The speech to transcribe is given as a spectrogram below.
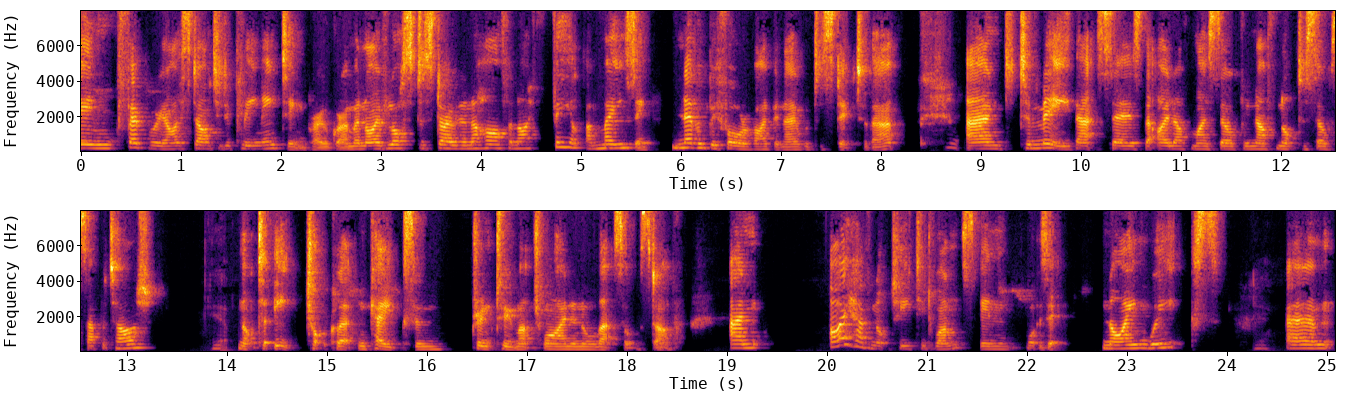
in February, I started a clean eating program and I've lost a stone and a half and I feel amazing. Never before have I been able to stick to that. And to me, that says that I love myself enough not to self sabotage, Yeah. not to eat chocolate and cakes and drink too much wine and all that sort of stuff. And I have not cheated once in, what is it, nine weeks. Um,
